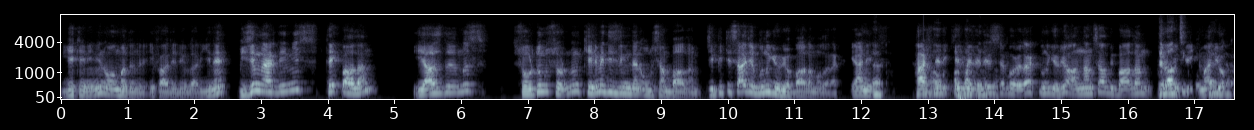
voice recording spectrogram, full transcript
yeteneğinin olmadığını ifade ediyorlar. Yine bizim verdiğimiz tek bağlam yazdığımız sorduğumuz sorunun kelime diziliminden oluşan bağlam. GPT sadece bunu görüyor bağlam olarak. Yani evet. harfleri, o, kelimeleri sembol olarak bunu görüyor. Anlamsal bir bağlam semantik ihtimali evet, yok. Evet.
